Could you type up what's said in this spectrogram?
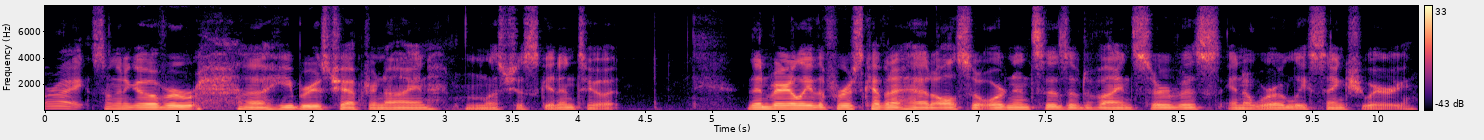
All right, so I'm going to go over uh, Hebrews chapter 9, and let's just get into it. Then verily the first covenant had also ordinances of divine service in a worldly sanctuary.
